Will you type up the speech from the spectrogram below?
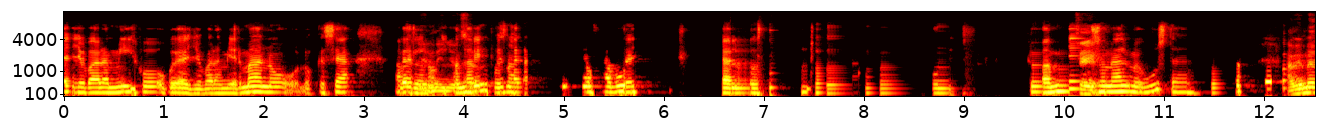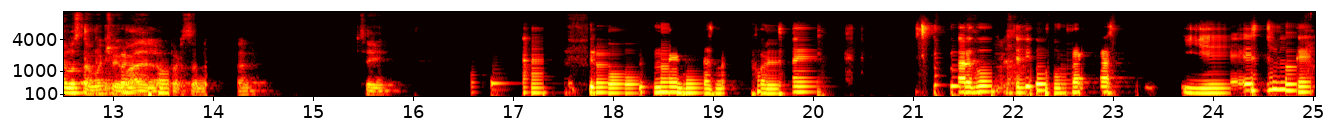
a llevar a mi hijo, o voy a llevar a mi hermano, o lo que sea, a verlo, ¿no? Y cuando ven, pues no, a los a mí personal me gusta. A mí me gusta mucho igual en lo personal. Sí. Pero no es de las mejores. Sin embargo, te digo. Y eso es lo que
